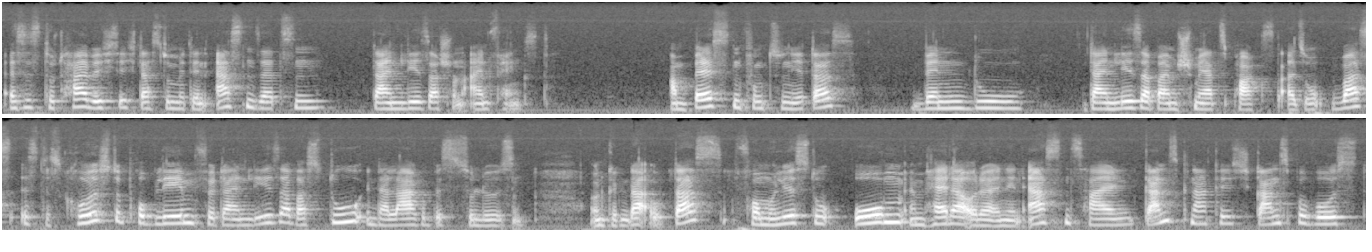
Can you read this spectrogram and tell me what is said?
es ist total wichtig, dass du mit den ersten Sätzen deinen Leser schon einfängst. Am besten funktioniert das, wenn du deinen Leser beim Schmerz packst. Also was ist das größte Problem für deinen Leser, was du in der Lage bist zu lösen? Und genau das formulierst du oben im Header oder in den ersten Zeilen ganz knackig, ganz bewusst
